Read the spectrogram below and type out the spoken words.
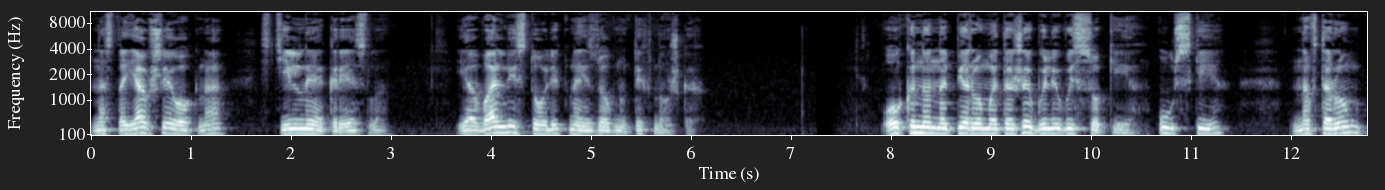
Настоявшие окна, стильное кресло и овальный столик на изогнутых ножках. Окна на первом этаже были высокие, узкие, на втором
